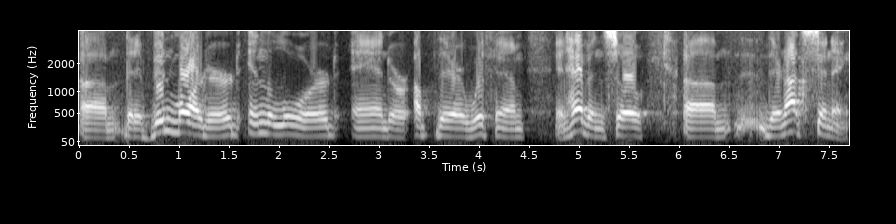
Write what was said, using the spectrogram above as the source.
um, that have been martyred in the Lord and are up there with Him in heaven. So um, they're not sinning.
